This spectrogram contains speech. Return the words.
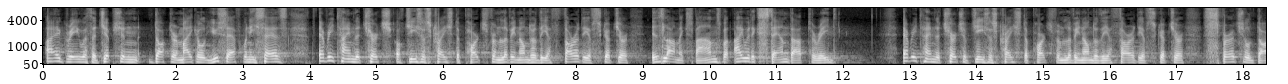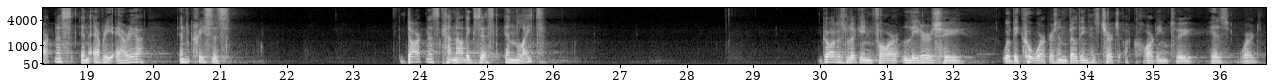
I agree with Egyptian Dr. Michael Youssef when he says Every time the Church of Jesus Christ departs from living under the authority of Scripture, Islam expands, but I would extend that to read Every time the Church of Jesus Christ departs from living under the authority of Scripture, spiritual darkness in every area increases. Darkness cannot exist in light. God is looking for leaders who will be co workers in building his church according to his word.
